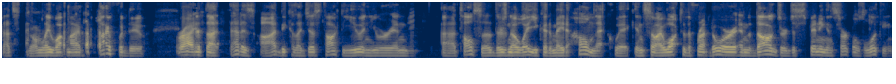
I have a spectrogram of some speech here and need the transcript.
that's normally what my wife would do. Right. I thought that is odd because i just talked to you and you were in uh, tulsa. There's no way you could have made it home that quick. And so i walked to the front door and the dogs are just spinning in circles looking.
